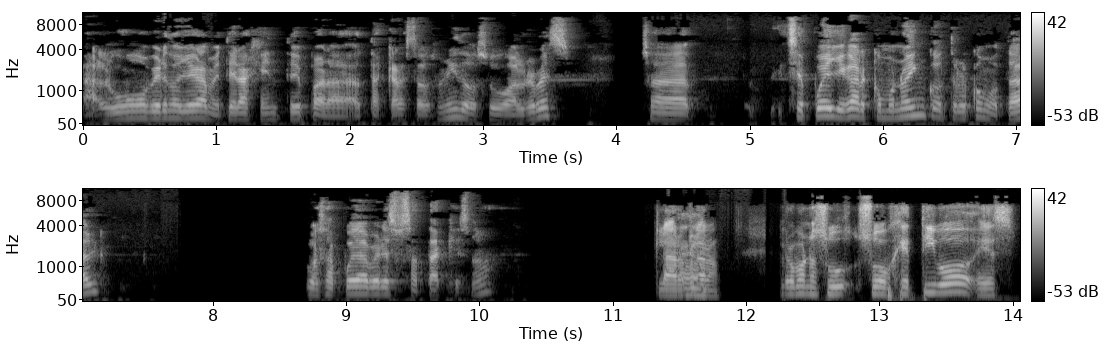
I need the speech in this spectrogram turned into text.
algún gobierno llega a meter a gente para atacar a Estados Unidos o al revés. O sea, se puede llegar, como no hay un control como tal, o sea, puede haber esos ataques, ¿no? Claro, claro. Pero bueno, su, su objetivo es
